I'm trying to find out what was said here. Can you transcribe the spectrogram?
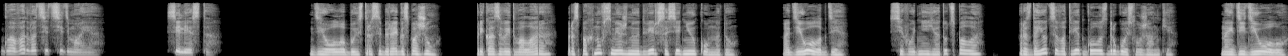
Глава двадцать седьмая. Селеста. «Диола, быстро собирай госпожу», — приказывает Валара, распахнув смежную дверь в соседнюю комнату. «А Диола где?» «Сегодня я тут спала», — раздается в ответ голос другой служанки. «Найди Диолу.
